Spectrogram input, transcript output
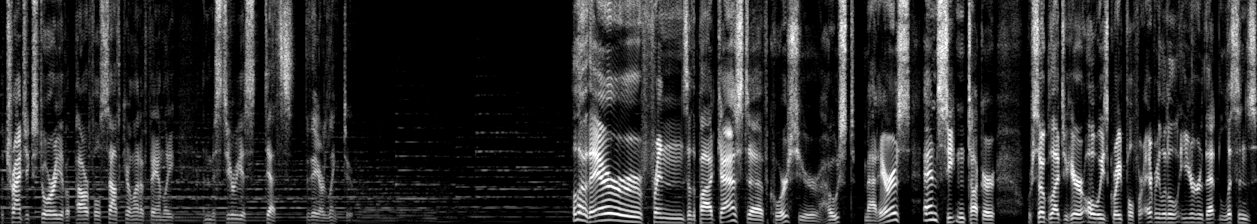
The tragic story of a powerful South Carolina family and the mysterious deaths that they are linked to. Hello there, friends of the podcast. Uh, of course, your host, Matt Harris, and Seaton Tucker. We're so glad you're here. Always grateful for every little ear that listens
